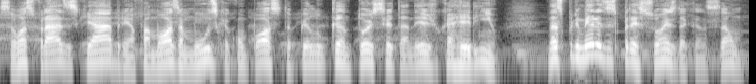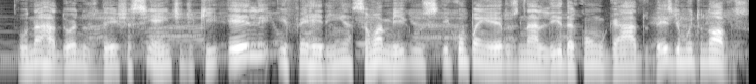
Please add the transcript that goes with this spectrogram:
São as frases que abrem a famosa música composta pelo cantor sertanejo Carreirinho. Nas primeiras expressões da canção, o narrador nos deixa ciente de que ele e Ferreirinha são amigos e companheiros na lida com o gado desde muito novos.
